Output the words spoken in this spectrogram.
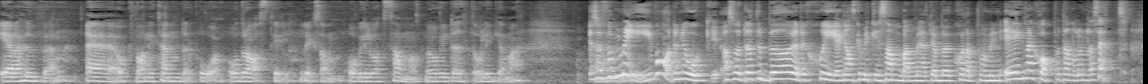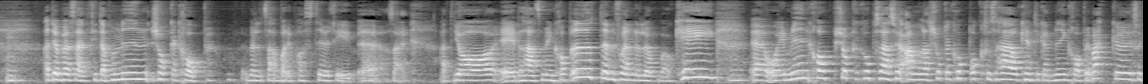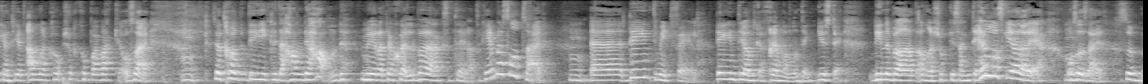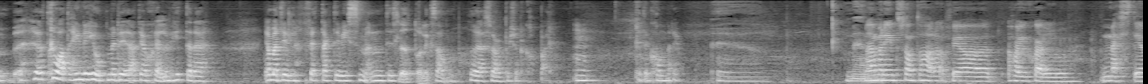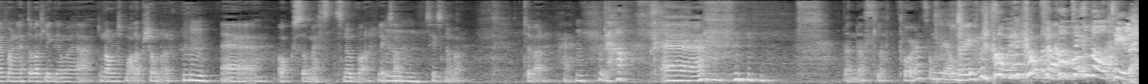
era huvuden eh, och vad ni tänder på och dras till liksom och vill vara tillsammans med och vill dejta och ligga med? Alltså för mig var det nog, alltså det, det började ske ganska mycket i samband med att jag började kolla på min egna kropp på ett annorlunda sätt. Mm. Att jag började här, titta på min tjocka kropp, väldigt såhär body positivity, eh, så här, att jag är det här som min kropp ut, den får ändå lov att vara okej. Eh, och är min kropp, tjocka kropp så här så är andra tjocka kropp också så här och kan jag tycka att min kropp är vacker så kan jag tycka att andra kropp, tjocka kroppar är vackra och så här. Mm. Så jag tror att det gick lite hand i hand med att jag själv började acceptera att okej men jag ser ut så här. Mm. Eh, det är inte mitt fel. Det är inte jag som ska förändra någonting. Just det. Det innebär att andra tjockisar inte heller ska göra det. Och så, så, här, så jag tror att det hängde ihop med det att jag själv hittade ja, men till fettaktivismen till slut och liksom hur jag såg på tjocka kroppar. Mm. Det kom med det. Eh, men, Nej men det är intressant att höra för jag har ju själv mest erfarenhet av att ligga med normsmala personer. Mm. Eh, också mest snubbar liksom. Mm. Cis-snubbar. Tyvärr. Ja. Eh, den där slut-touren som vi aldrig kommer kom Så fram till. snart till.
